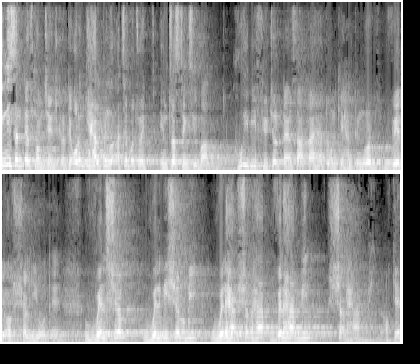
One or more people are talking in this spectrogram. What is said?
इन्हीं सेंटेंस को हम चेंज करते हैं। और उनकी हेल्पिंग अच्छे, बच्चों, एक इंटरेस्टिंग सी बात। कोई भी फ्यूचर टेंस आता है तो उनके हेल्पिंग वर्ड विल और शल ही होते हैं। Will shall will be shall be will have shall have will have been shall have been okay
